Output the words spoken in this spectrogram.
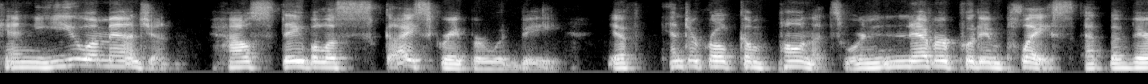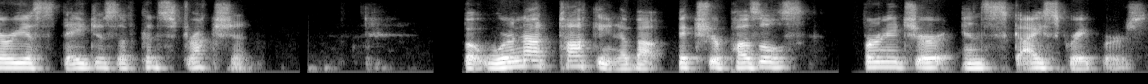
Can you imagine how stable a skyscraper would be if integral components were never put in place at the various stages of construction? But we're not talking about picture puzzles, furniture, and skyscrapers.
